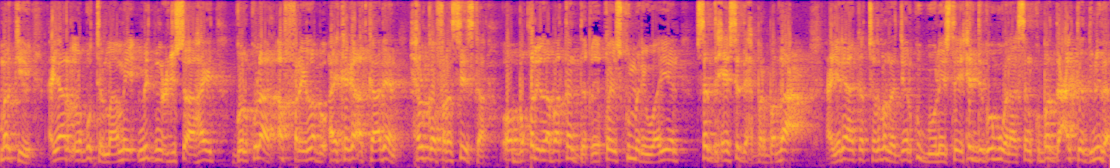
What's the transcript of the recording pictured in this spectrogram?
markii ciyaar lagu tilmaamay mid mucjiso ahayd golkulaad afar iyo labo ay kaga adkaadeen xulka faransiiska oo boqol iyo labaatan daqiiqo isku mari waayeen saddex iyo saddex barbardhac ciyaaryahanka toddobada jeer ku guulaystay xidiga ugu wanaagsan kubadda cagta dunida.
